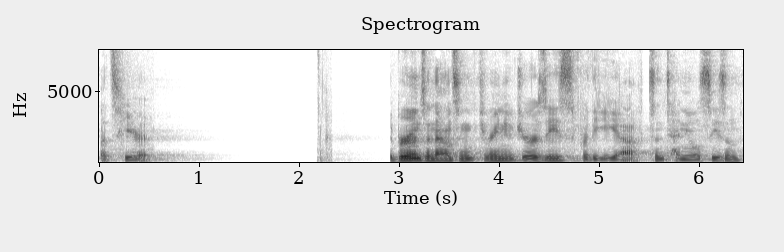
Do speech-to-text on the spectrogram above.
Let's hear it. The Bruins announcing three new jerseys for the uh, centennial season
